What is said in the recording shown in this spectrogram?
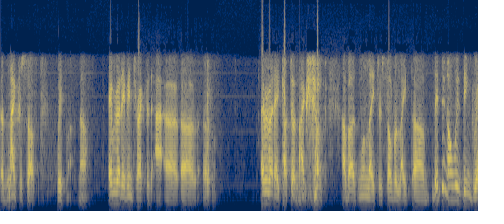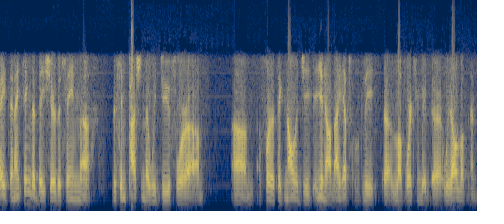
at Microsoft, with no, everybody I've interacted, everybody I talked to at Microsoft about Moonlight or Silverlight, um, they've been always been great, and I think that they share the same the same passion that we do for. Um, um, for the technology, you know, I absolutely uh, love working with uh, with all of them.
